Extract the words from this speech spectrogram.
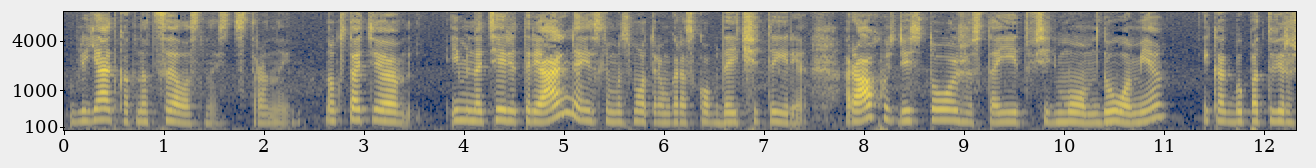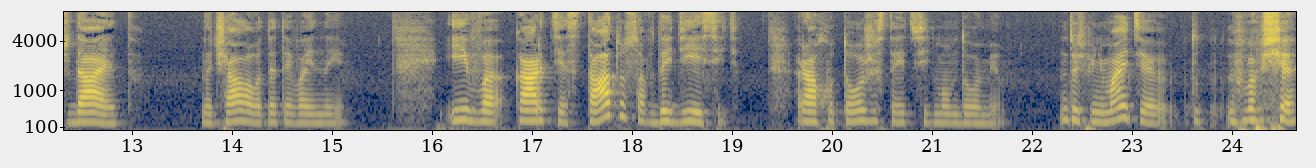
влияет как на целостность страны. Но, кстати, именно территориально, если мы смотрим гороскоп D4, Раху здесь тоже стоит в седьмом доме и как бы подтверждает начало вот этой войны. И в карте статуса в D10 Раху тоже стоит в седьмом доме. Ну, то есть, понимаете, тут вообще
